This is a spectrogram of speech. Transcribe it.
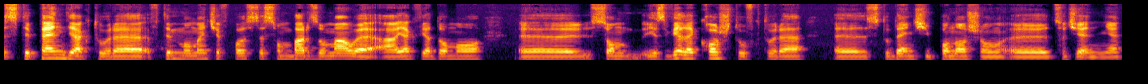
stypendia, które w tym momencie w Polsce są bardzo małe, a jak wiadomo, są, jest wiele kosztów, które studenci ponoszą codziennie.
